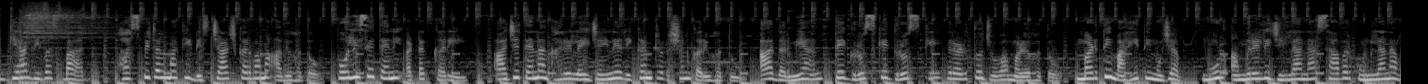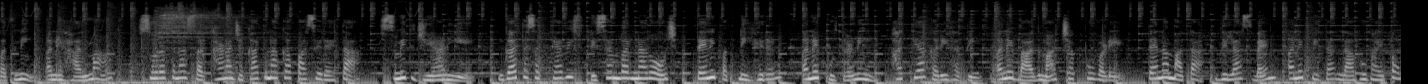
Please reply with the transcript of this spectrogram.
અગિયાર દિવસ બાદ હોસ્પિટલમાંથી ડિસ્ચાર્જ કરવામાં આવ્યો હતો. પોલીસે તેની અટક કરી આજે તેના ઘરે લઈ જઈને રિકન્સ્ટ્રક્શન કર્યું હતું. આ દરમિયાન તે ગ્રુસકે ગ્રુસકે રડતો જોવા મળ્યો હતો. મળતી માહિતી મુજબ, મૂળ અમરેલી જિલ્લાના સાવરકુંડલાના વતની અને હાલમાં સુરતના સરથાણા જકાતનાકા પાસે રહેતા સ્મિત જીયાણીએ ગત સત્યાવીસ ડિસેમ્બરના રોજ તેની પત્ની હિરલ અને પુત્રની હત્યા કરી હતી અને બાદમાં ચપ્પુ વડે તેના માતા વિલાસબેન અને પિતા લાભુભાઈ પર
